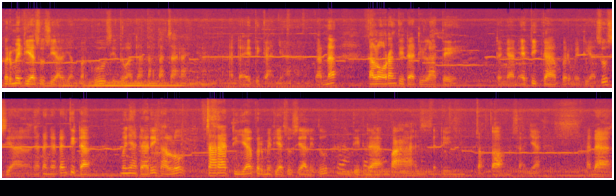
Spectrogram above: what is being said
bermedia sosial yang bagus itu ada tata caranya ada etikanya karena kalau orang tidak dilatih dengan etika bermedia sosial kadang-kadang tidak menyadari kalau cara dia bermedia sosial itu Kurang tidak pas jadi contoh misalnya ada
